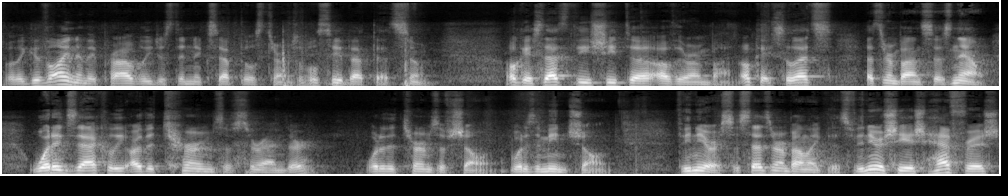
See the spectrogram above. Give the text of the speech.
So the Gevain, they probably just didn't accept those terms. So we'll see about that soon. Okay, so that's the Shita of the Ramban. Okay, so that's that's the Ramban says. Now, what exactly are the terms of surrender? What are the terms of Shalom? What does it mean, Shalom? Vinir. So says the Ramban like this: Vinir sheish hefresh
